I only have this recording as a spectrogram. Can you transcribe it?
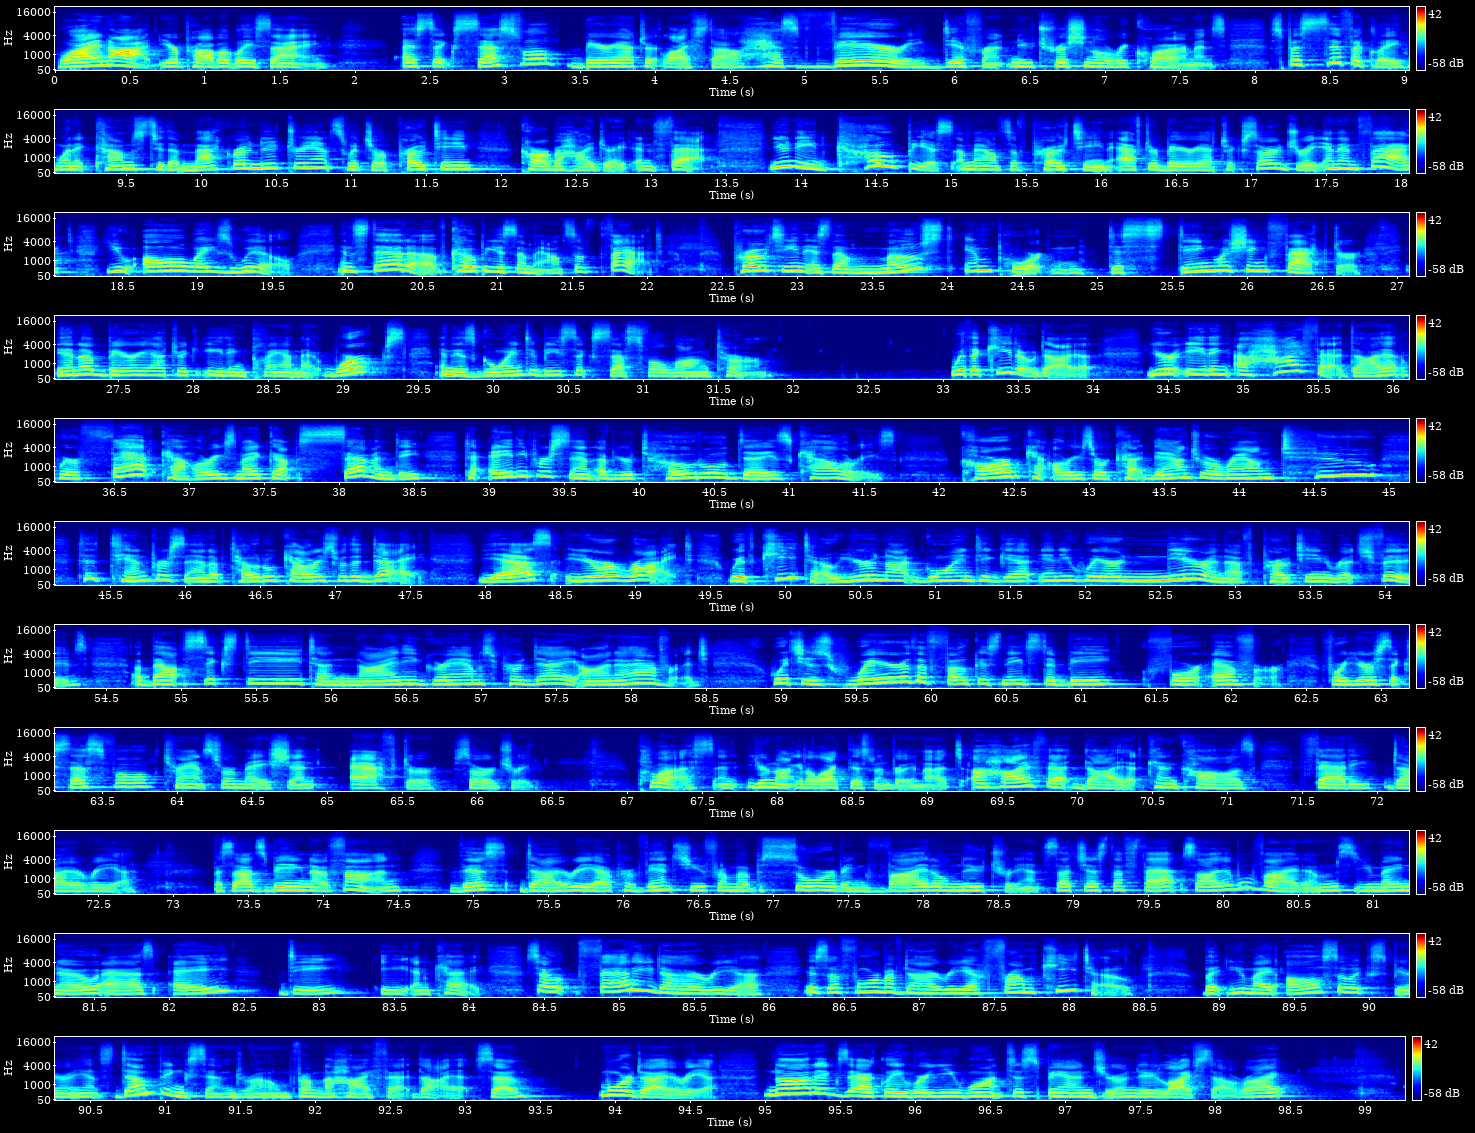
Why not? You're probably saying. A successful bariatric lifestyle has very different nutritional requirements, specifically when it comes to the macronutrients, which are protein, carbohydrate, and fat. You need copious amounts of protein after bariatric surgery, and in fact, you always will, instead of copious amounts of fat. Protein is the most important distinguishing factor in a bariatric eating plan that works and is going to be successful long term. With a keto diet, you're eating a high fat diet where fat calories make up 70 to 80% of your total day's calories. Carb calories are cut down to around 2 to 10% of total calories for the day. Yes, you're right. With keto, you're not going to get anywhere near enough protein rich foods, about 60 to 90 grams per day on average, which is where the focus needs to be forever for your successful transformation after surgery. Plus, and you're not going to like this one very much, a high fat diet can cause fatty diarrhea. Besides being no fun, this diarrhea prevents you from absorbing vital nutrients such as the fat soluble vitamins you may know as A, D, E, and K. So, fatty diarrhea is a form of diarrhea from keto, but you may also experience dumping syndrome from the high fat diet. So, more diarrhea. Not exactly where you want to spend your new lifestyle, right?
